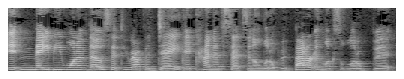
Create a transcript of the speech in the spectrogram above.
it may be one of those that throughout the day it kind of sets in a little bit better and looks a little bit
